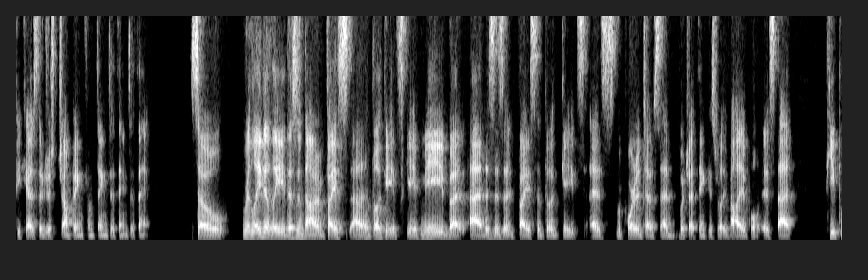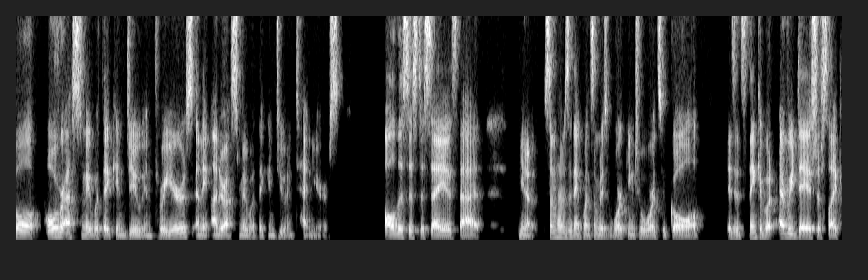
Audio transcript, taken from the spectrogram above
because they're just jumping from thing to thing to thing so relatedly this is not advice uh, bill gates gave me but uh, this is advice that bill gates has reported to have said which i think is really valuable is that people overestimate what they can do in three years and they underestimate what they can do in 10 years. All this is to say is that you know sometimes i think when somebody's working towards a goal is it's think about every day as just like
